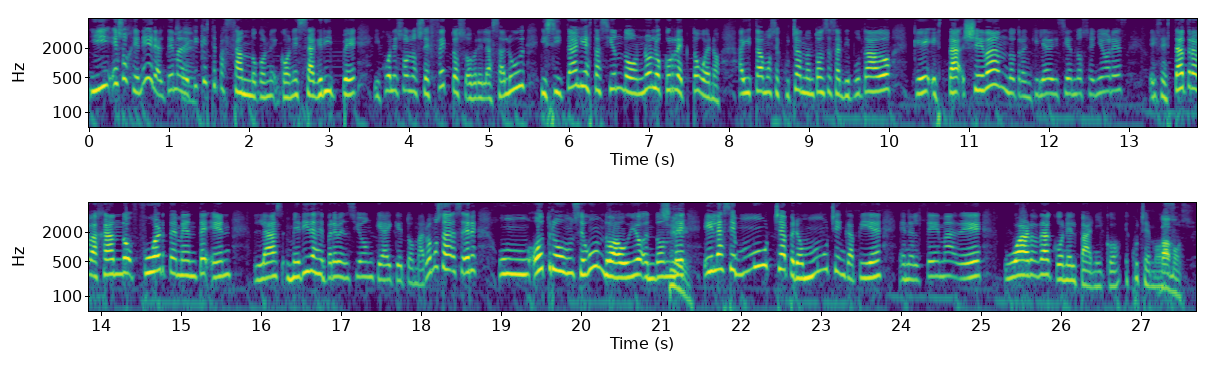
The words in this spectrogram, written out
y eso genera el tema de qué, qué está pasando con, con esa gripe y cuáles son los efectos sobre la salud y si Italia está haciendo no lo correcto, bueno, ahí estamos escuchando entonces al diputado que está llevando tranquilidad diciendo, señores, eh, se está trabajando fuertemente en las medidas de prevención que hay que tomar. Vamos a hacer un otro, un segundo audio en donde él hace mucha, pero mucha hincapié en el tema de guarda con el pánico. Escuchemos. Vamos.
